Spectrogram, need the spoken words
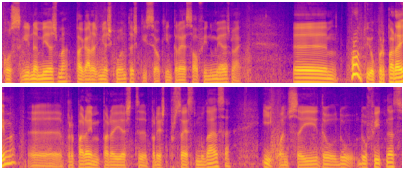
conseguir na mesma pagar as minhas contas, que isso é o que interessa ao fim do mês, não é? Uh, pronto, eu preparei-me, uh, preparei-me para este, para este processo de mudança e quando saí do, do, do fitness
